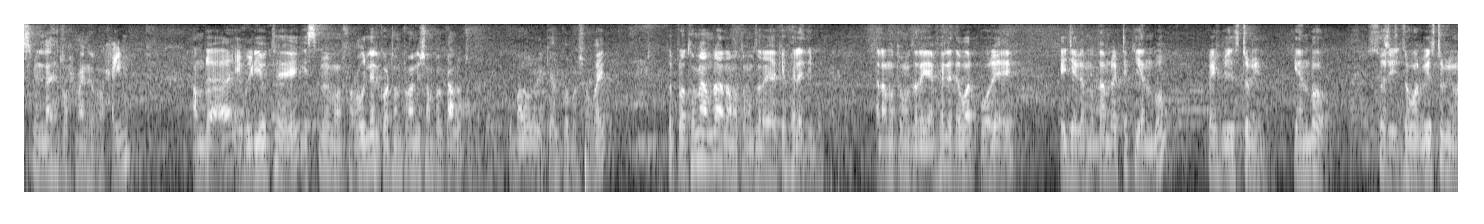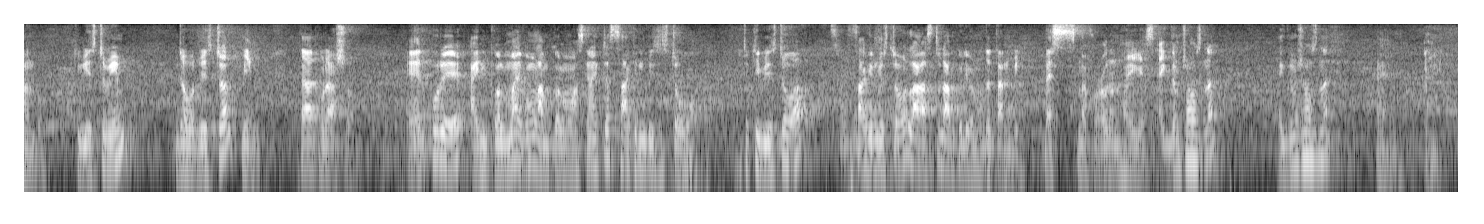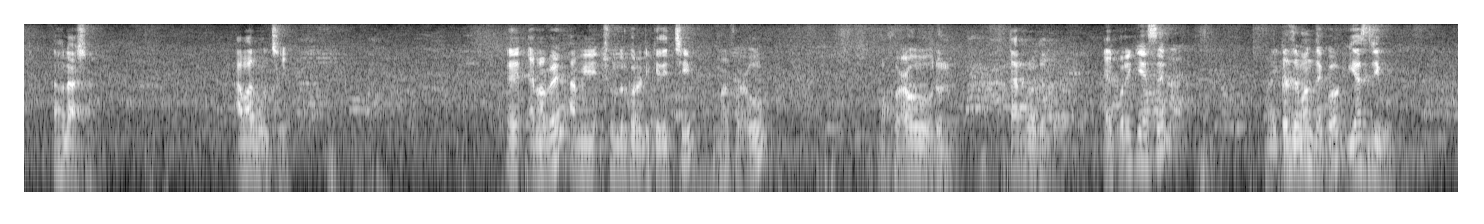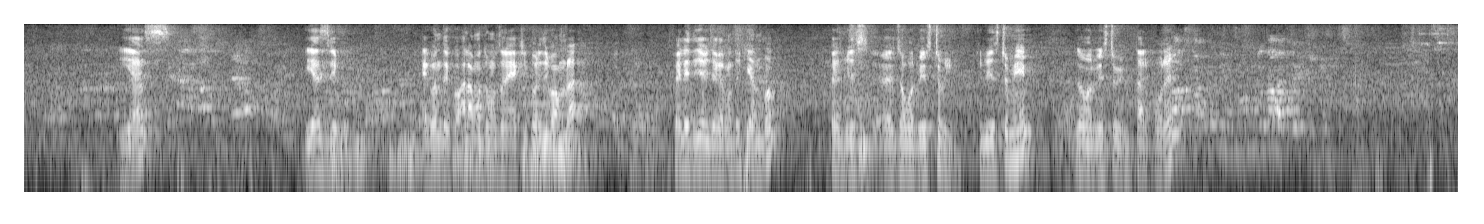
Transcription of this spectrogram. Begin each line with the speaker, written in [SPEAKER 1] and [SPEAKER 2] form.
[SPEAKER 1] বিসমিল্লাহ রহমান রহিম আমরা এই ভিডিওতে ইসমে মফাউলের গঠন প্রণালী সম্পর্কে আলোচনা করব। খুব ভালোভাবে খেয়াল করব সবাই। তো প্রথমে আমরা আলামত মোজারাইয়াকে ফেলে দিব। আলামত মোজারাইয়া ফেলে দেওয়ার পরে এই জায়গার মধ্যে আমরা একটা কী আনব? পেশ বিশিষ্ট মিম কী আনব? সরি জবর বিশিষ্ট মিম আনব। কি বিশিষ্ট মিম জবর বিশিষ্ট মিম তারপরে আসো। এরপরে আইন কলমা এবং লাম কলমা মাঝখানে একটা সাকিন বিশিষ্ট ওয়া। এটা কি বিশিষ্ট ওয়া? সাকিন বিশিষ্ট ওয়া লাস্ট লাম কলিমার মধ্যে তানবিন ব্যাস, মাফউলুন হয়ে গেছে। একদম সহজ না? একদম সহজ না? হ্যাঁ। তাহলে আসা। আবার বলছি। এভাবে আমি সুন্দর করে লিখে দিচ্ছি। মাফউলুন। তারপরে দেখো। এরপরে কি আছে? এটা যেমন দেখো ইয়াস রিবু ইয়াস ইয়াস রিবু এখন দেখো আলামত মজারা একই করে দিব আমরা। ফেলে দিয়ে ওই জায়গার মধ্যে কি আনব? জবর বিশিষ্ট মিম কি বিশিষ্ট মিম জবর বিশিষ্ট মিম তারপরে?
